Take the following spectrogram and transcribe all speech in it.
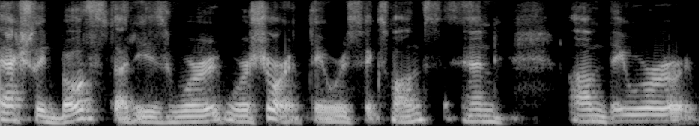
actually both studies were, were short. They were six months and um, they were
